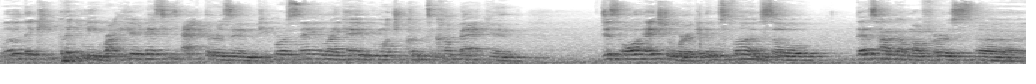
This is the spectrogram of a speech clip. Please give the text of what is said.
well, they keep putting me right here next to these actors, and people are saying like, hey, we want you to come back and just all extra work, and it was fun. So that's how I got my first uh,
